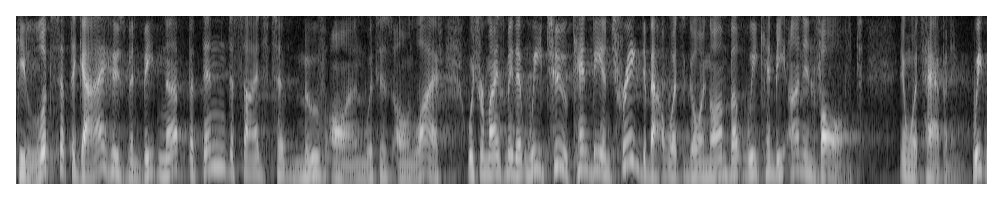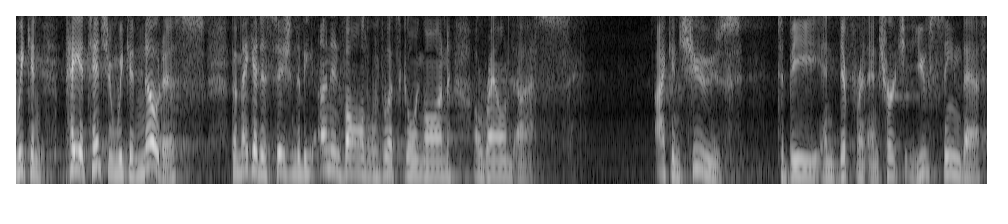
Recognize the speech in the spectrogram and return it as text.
he looks at the guy who's been beaten up, but then decides to move on with his own life, which reminds me that we too can be intrigued about what's going on, but we can be uninvolved in what's happening. We, we can pay attention, we can notice, but make a decision to be uninvolved with what's going on around us. I can choose to be indifferent, and church, you've seen that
